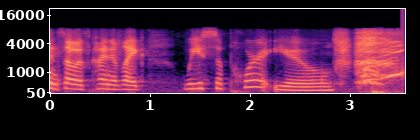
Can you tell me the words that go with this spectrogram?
And so it's kind of like we support you.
